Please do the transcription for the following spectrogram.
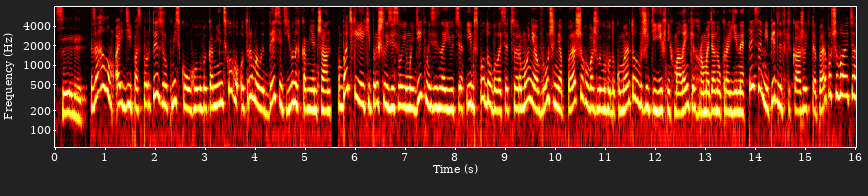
целей. Загалом ID-паспорти з рук міського голови Кам'янського отримали 10 юних кам'янчан. Батьки, які прийшли зі своїми дітьми, зізнаються, їм сподобалася церемонія вручення першого важливого документу в житті їхніх маленьких громадян України. Та й самі підлітки кажуть, тепер почуваються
